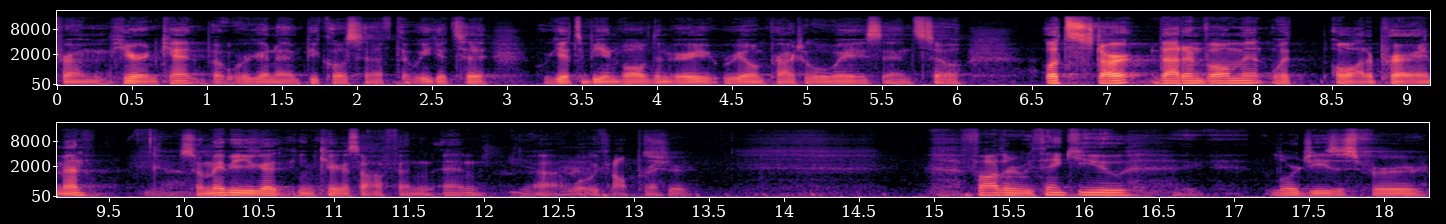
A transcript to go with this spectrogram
from here in Kent, but we're going to be close enough that we get to we get to be involved in very real and practical ways. And so, let's start that involvement with a lot of prayer. Amen. Yeah. So maybe you guys can kick us off and and uh, what we can all pray. Sure. Father, we thank you, Lord Jesus, for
